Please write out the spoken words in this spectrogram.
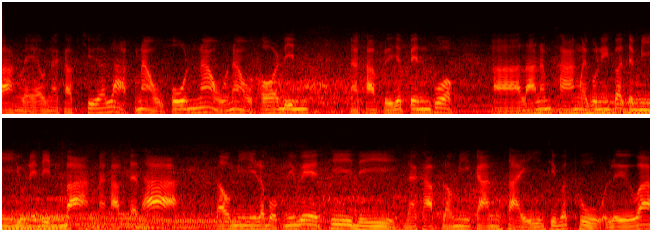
บ้างแล้วนะครับ เชื้อรากเน่าโคนเน่าเน่าคอดินนะครับ หรือจะเป็นพวก ร้านน้ำค้างอะไรพวกนี้ก็จะมีอยู่ในดินบ้างนะครับ แต่ถ้าเรามีระบบนิเวศที่ดีนะครับ เรามีการใส่อินทรีย์วัตถุ หรือว่า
